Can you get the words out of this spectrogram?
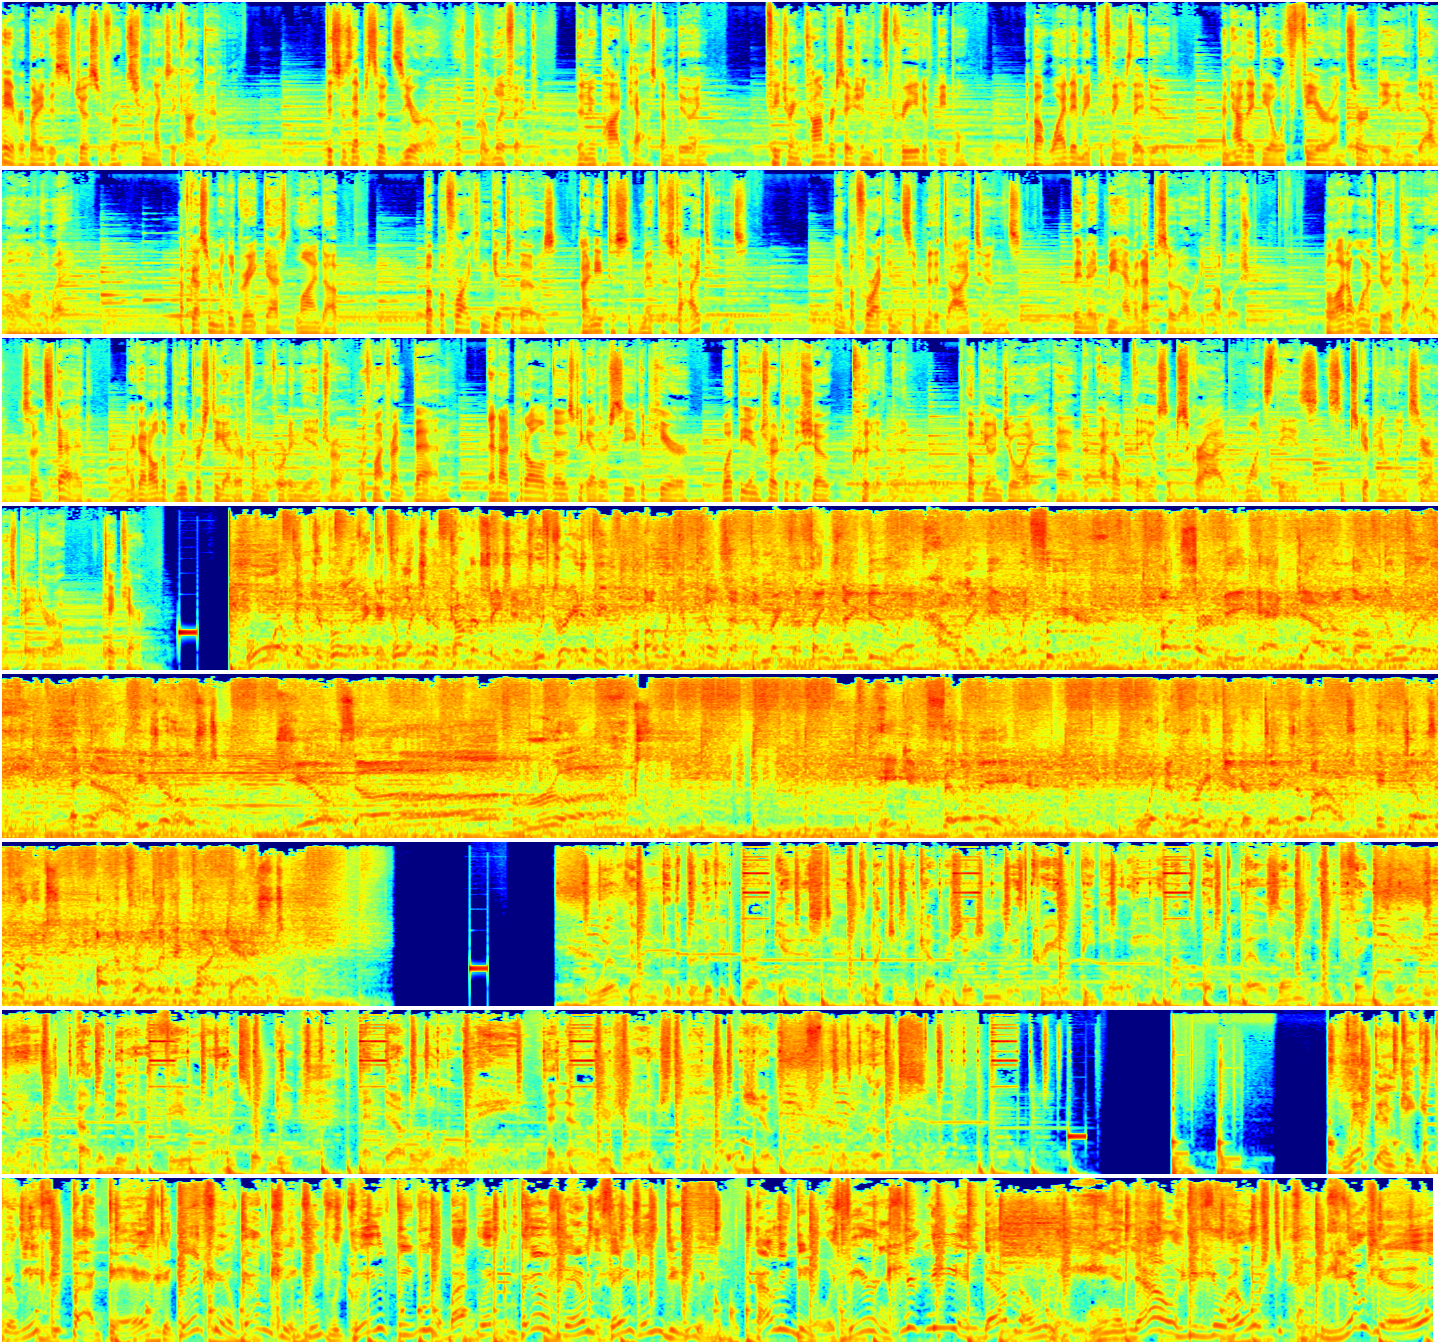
Hey everybody, this is Joseph Rooks from Lexicontent. This is episode zero of Prolific, the new podcast I'm doing, featuring conversations with creative people about why they make the things they do and how they deal with fear, uncertainty, and doubt along the way. I've got some really great guests lined up, but before I can get to those, I need to submit this to iTunes. And before I can submit it to iTunes, they make me have an episode already published. Well, I don't want to do it that way, so instead, I got all the bloopers together from recording the intro with my friend Ben, and I put all of those together so you could hear what the intro to the show could have been. Hope you enjoy, and I hope that you'll subscribe once these subscription links here on this page are up. Take care. Welcome to Prolific, a collection of conversations with creative people about what compels them to make the things they do and how they deal with fear, uncertainty, and doubt along the way. And now, here's your host, Joseph Rooks. He can fill him in. When the gravedigger digs him out, it's Joseph Rooks on the Prolific Podcast. Welcome to the Prolific Podcast, a collection of conversations with creative people about what compels them to make the things they do and how they deal with fear, uncertainty, doubt along the way. And now here's your host, Joseph Rooks. Welcome to the Prolific Podcast, a collection of conversations with creative people about what compels them, the things they do, and how they deal with fear, and uncertainty, and doubt along the way. And now, here's your host, Joseph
